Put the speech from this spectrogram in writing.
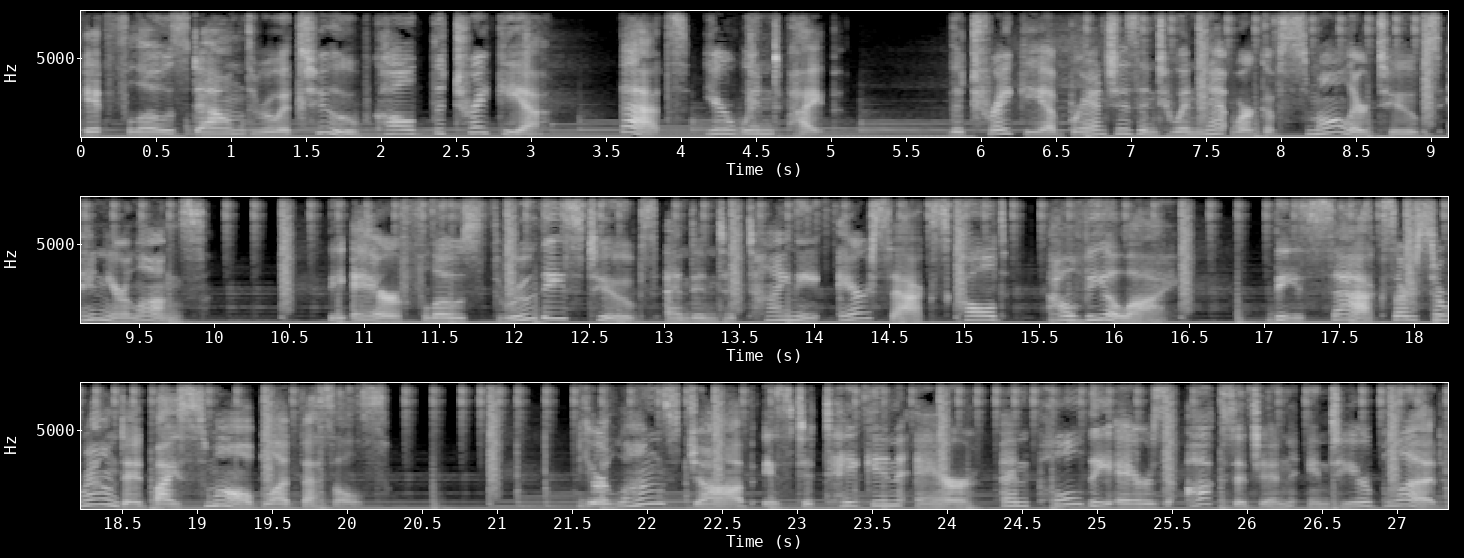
It flows down through a tube called the trachea. That's your windpipe. The trachea branches into a network of smaller tubes in your lungs. The air flows through these tubes and into tiny air sacs called alveoli. These sacs are surrounded by small blood vessels. Your lungs' job is to take in air and pull the air's oxygen into your blood.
